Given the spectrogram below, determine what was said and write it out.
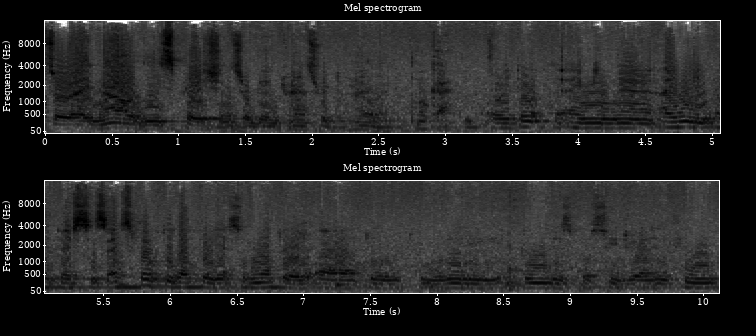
so right now, these patients are being transferred to Highland. Okay. We do, I mean, uh, I will address this. I spoke to Dr. Yasumoto uh, to to really do this procedure, and if you need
